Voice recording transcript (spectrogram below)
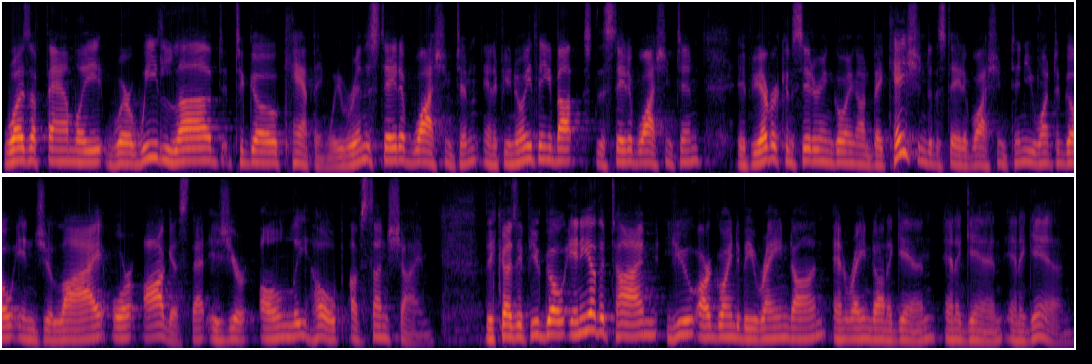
was a family where we loved to go camping. We were in the state of Washington, and if you know anything about the state of Washington, if you're ever considering going on vacation to the state of Washington, you want to go in July or August. That is your only hope of sunshine. Because if you go any other time, you are going to be rained on and rained on again and again and again.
